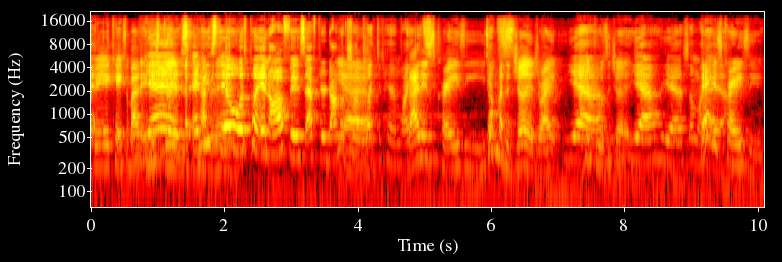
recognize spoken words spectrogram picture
that big case about it. And yes, he stood and and he still was put in office after Donald Yeah. Trump elected him. Like that is crazy. You talking about the judge, right? Yeah, I think he was a judge. Yeah, yeah, something That like is that. crazy.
